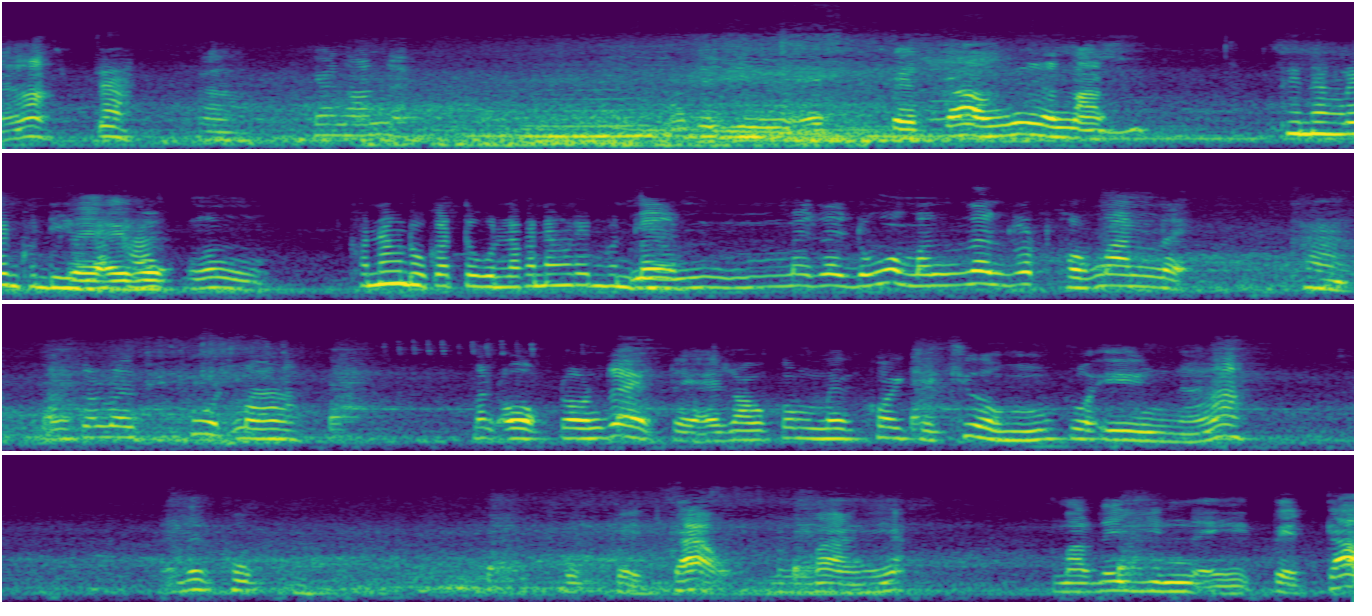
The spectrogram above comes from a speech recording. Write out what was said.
นะจ้ะอ่าแค่นั้นแหละมาได้ยินไอ้แปดเก้านี่หนักที่นั่งเล่นคนเดียวแต่นะไอ้คะหกนั่นเขานั่งดูการ์ตูนแล้วก็นั่งเล่นคนเดีไม่ยวไม่ได้รู้ว่ามันเล่นรถของมันแหละ ค่ะ มันก็เลยพูดมา มันออกตอนแรกแต่เราก็ไม่ค่อยจะเชื่อหูตัวเองนะไอ้ เลขหกหกแปดเก้ามันมาอย่างเงี้ย มาได้ยินไอ้แปดเก้า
